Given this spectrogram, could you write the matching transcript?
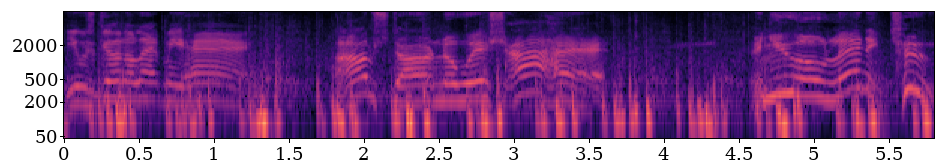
He was gonna let me hang. I'm starting to wish I had. And you owe Lenny, too.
